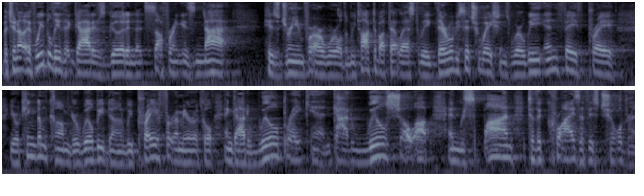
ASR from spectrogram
But you know, if we believe that God is good and that suffering is not his dream for our world. And we talked about that last week. There will be situations where we, in faith, pray, Your kingdom come, your will be done. We pray for a miracle, and God will break in. God will show up and respond to the cries of his children.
